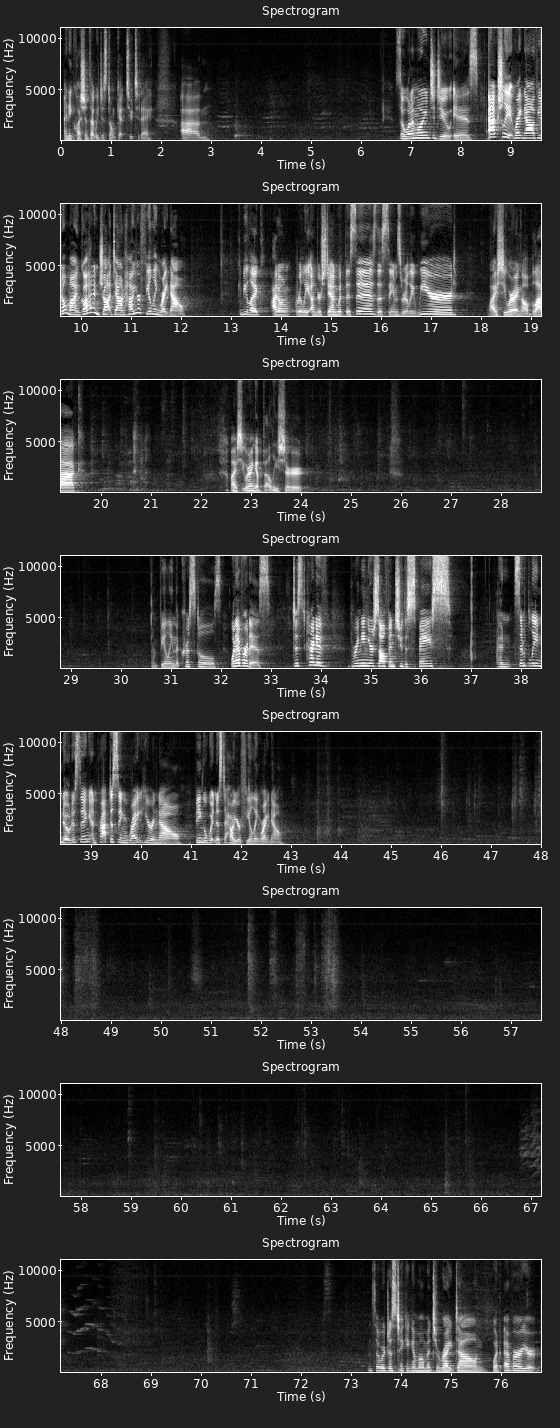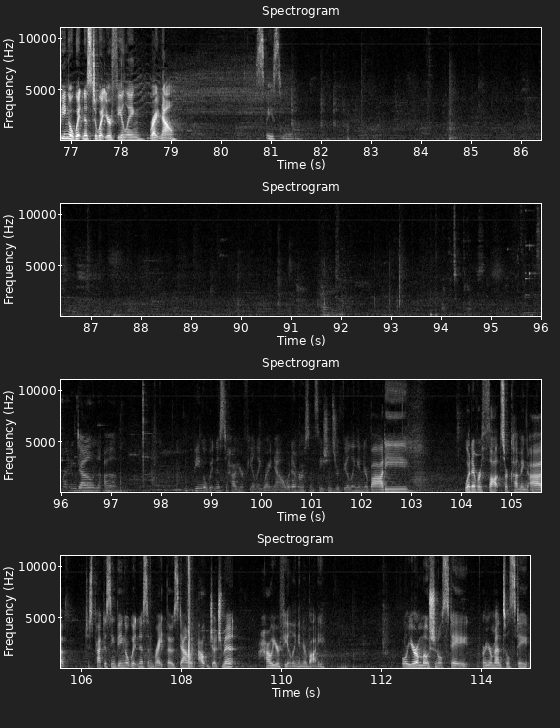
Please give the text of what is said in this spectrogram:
any questions that we just don't get to today. Um, so, what I'm going to do is actually, right now, if you don't mind, go ahead and jot down how you're feeling right now can be like, I don't really understand what this is. This seems really weird. Why is she wearing all black? Why is she wearing a belly shirt? I'm feeling the crystals, whatever it is. Just kind of bringing yourself into the space and simply noticing and practicing right here and now, being a witness to how you're feeling right now. So we're just taking a moment to write down whatever you're being a witness to what you're feeling right now. Space. Down um, being a witness to how you're feeling right now, whatever sensations you're feeling in your body, whatever thoughts are coming up, just practicing being a witness and write those down without judgment, how you're feeling in your body, or your emotional state, or your mental state.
